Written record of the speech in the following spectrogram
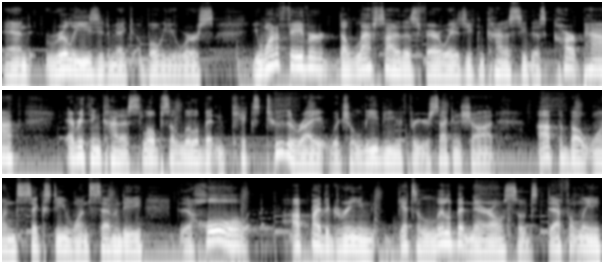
and really easy to make a bogey worse. You want to favor the left side of this fairway as you can kind of see this cart path. Everything kind of slopes a little bit and kicks to the right, which will leave you for your second shot up about 160, 170. The hole up by the green gets a little bit narrow, so it's definitely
